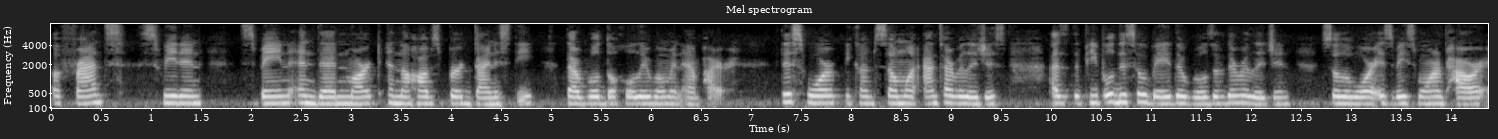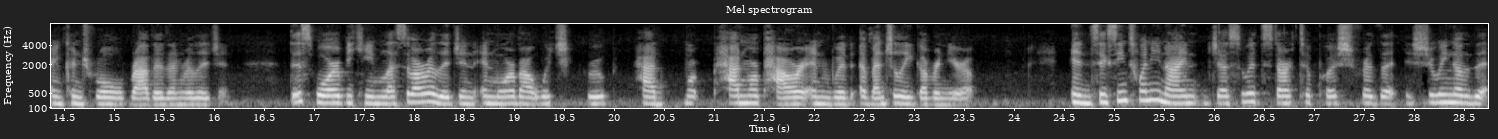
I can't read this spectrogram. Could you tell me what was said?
of France, Sweden, Spain, and Denmark and the Habsburg dynasty that ruled the Holy Roman Empire. This war becomes somewhat anti religious as the people disobey the rules of their religion, so the war is based more on power and control rather than religion. This war became less about religion and more about which group had more, had more power and would eventually govern Europe. In 1629, Jesuits start to push for the issuing of the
